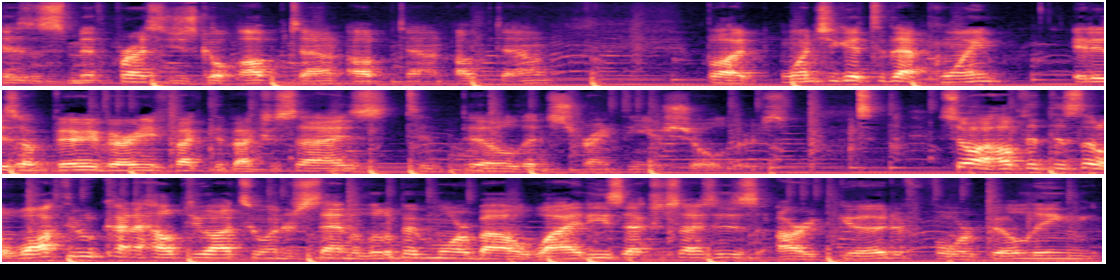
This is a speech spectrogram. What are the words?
as a smith press. You just go up down up down up down. But once you get to that point it is a very very effective exercise to build and strengthen your shoulders. So I hope that this little walkthrough kind of helped you out to understand a little bit more about why these exercises are good for building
